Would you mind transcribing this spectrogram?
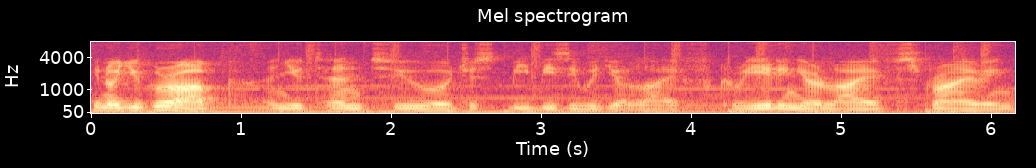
you know, you grow up and you tend to just be busy with your life, creating your life, striving,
